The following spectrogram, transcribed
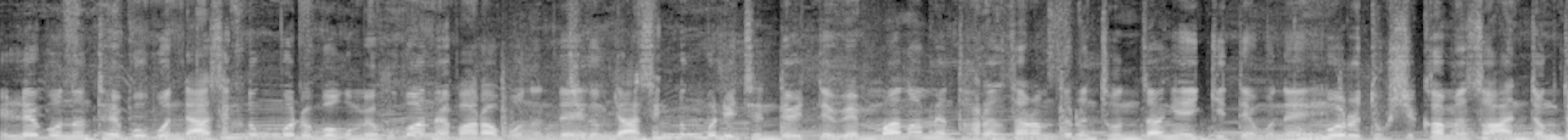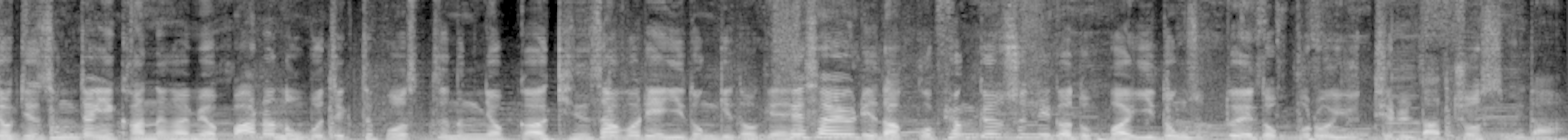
11은 대부분 야생동물을 먹으며 후반을 바라보는데 지금 야생동물이 젠될 때 웬만하면 다른 사람들은 전장에 있기 때문에 동물을 독식하면서 안정적인 성장이 가능하며 빠른 오브젝트 버스트 능력과 긴 사거리의 이동기 덕에 회사율이 낮고 평균 순위가 높아 이동 속도의 너프로 UT를 낮추었습니다.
